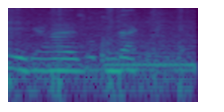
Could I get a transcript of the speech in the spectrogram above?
Hey guys, welcome back. Bird.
